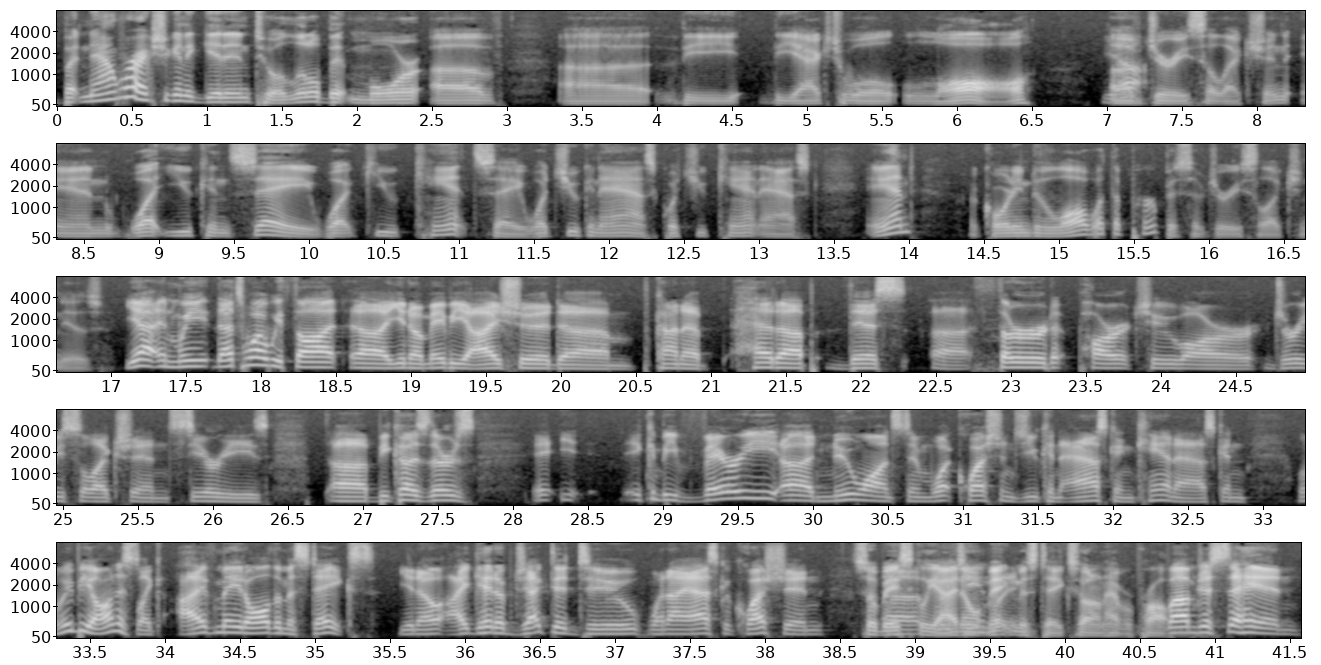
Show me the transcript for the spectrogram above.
but now we're actually going to get into a little bit more of uh, the the actual law Yeah. of jury selection and what you can say, what you can't say, what you can ask, what you can't ask, and according to the law, what the purpose of jury selection is. Yeah, and we that's why we thought uh, you know maybe I should um, kind of head up this uh, third part to our jury selection series uh, because there's it, it- it can be very uh, nuanced in what questions you can ask and can't ask and let me be honest like I've made all the mistakes you know I get objected to when I ask a question So basically, I don't make mistakes, so I don't have a problem. but I'm just saying,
